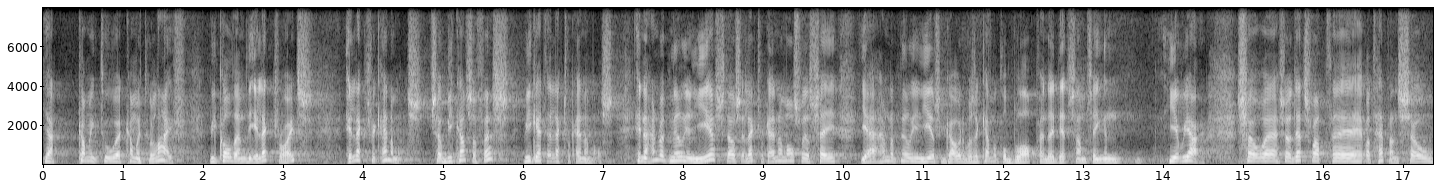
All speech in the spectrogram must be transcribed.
yeah, coming, to, uh, coming to life. We call them the electroids electric animals. So because of us, we get electric animals. In 100 million years, those electric animals will say, yeah, 100 million years ago there was a chemical blob and they did something and here we are. So, uh, so that's what, uh, what happens. So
